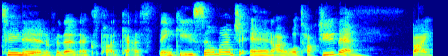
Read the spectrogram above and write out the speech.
tune in for that next podcast. Thank you so much, and I will talk to you then. Bye.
